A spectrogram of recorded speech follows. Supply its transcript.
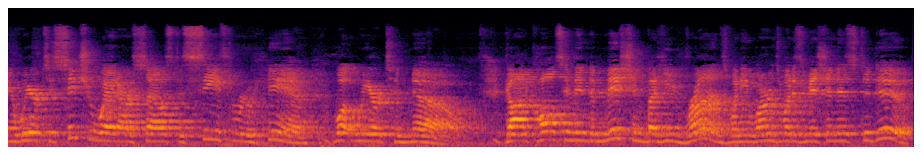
And we are to situate ourselves to see through him what we are to know. God calls him into mission, but he runs when he learns what his mission is to do.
